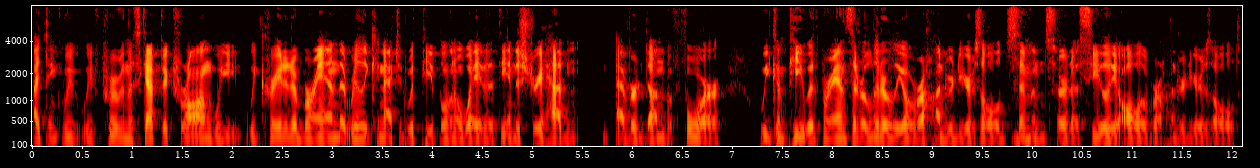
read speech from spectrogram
I think we've we've proven the skeptics wrong. We we created a brand that really connected with people in a way that the industry hadn't ever done before. We compete with brands that are literally over 100 years old, mm-hmm. Simmons, Serta, Sealy, all over 100 years old.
